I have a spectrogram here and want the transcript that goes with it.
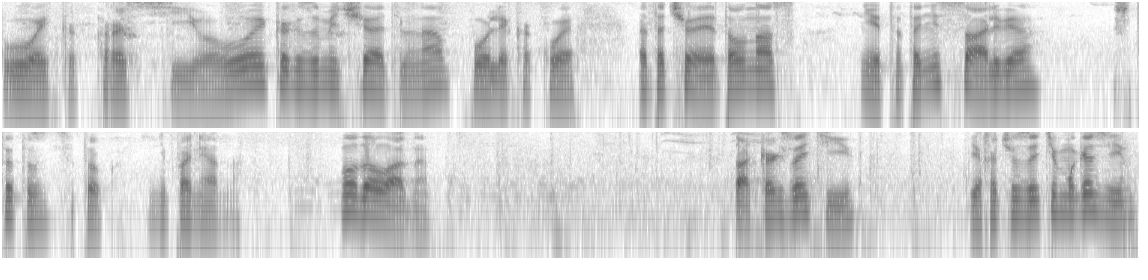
Ой, как красиво. Ой, как замечательно. А, поле какое. Это что, это у нас... Нет, это не сальвия. Что это за цветок? Непонятно. Ну да ладно. Так, как зайти? Я хочу зайти в магазин.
